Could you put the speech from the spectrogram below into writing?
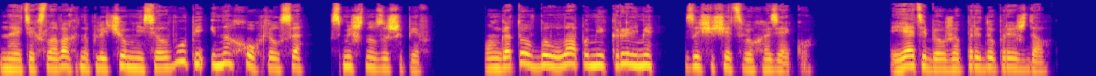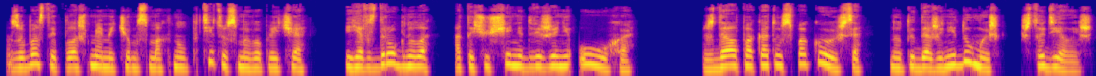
На этих словах на плечо мне сел Вупи и нахохлился, смешно зашипев. Он готов был лапами и крыльями защищать свою хозяйку. «Я тебя уже предупреждал». Зубастый плашмя мечом смахнул птицу с моего плеча, и я вздрогнула от ощущения движения у уха. Ждал, пока ты успокоишься, но ты даже не думаешь, что делаешь.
